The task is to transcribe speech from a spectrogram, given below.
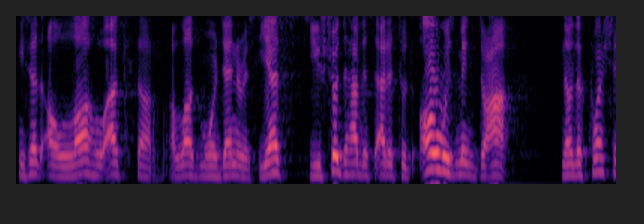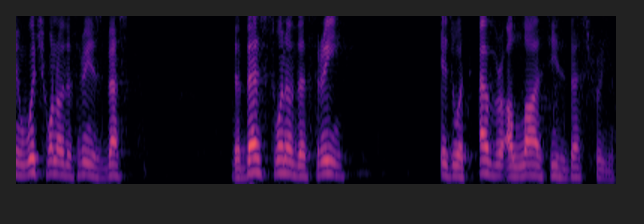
He said, Allahu Akthar. Allah is more generous. Yes, you should have this attitude. Always make dua. Now, the question which one of the three is best? The best one of the three is whatever Allah sees best for you.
